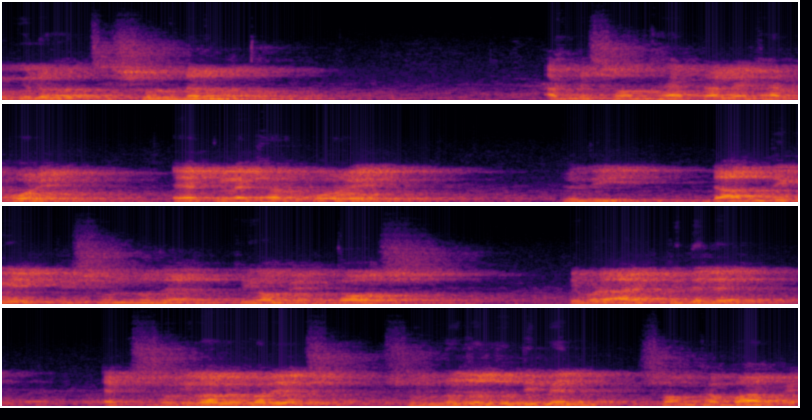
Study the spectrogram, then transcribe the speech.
এগুলো হচ্ছে শূন্যের মতো। আপনি সংখ্যা একটা লেখার পরে, এক লেখার পরে যদি ডান দিকে একটি শূন্য দেন, কী হবে? দশ। এবারে আরেকটি দিলে একশো। এভাবে করে শূন্য যত দিবেন, সংখ্যা বাড়বে।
